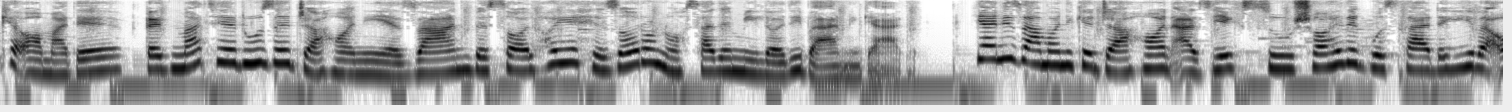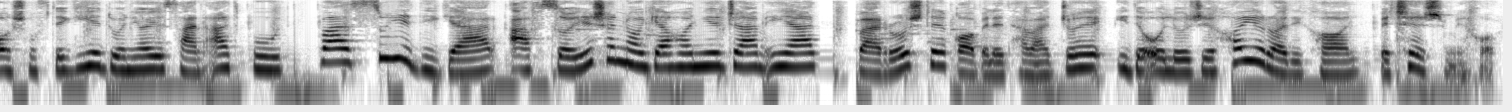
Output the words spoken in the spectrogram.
که آمده قدمت روز جهانی زن به سالهای 1900 میلادی برمیگرده یعنی زمانی که جهان از یک سو شاهد گستردگی و آشفتگی دنیای صنعت بود و از سوی دیگر افزایش ناگهانی جمعیت و رشد قابل توجه ایدئولوژی های رادیکال به چشم می‌خورد.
